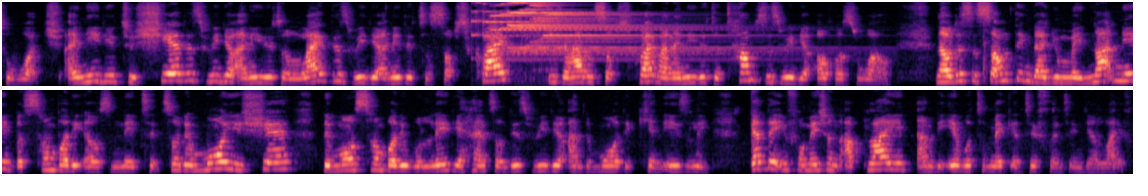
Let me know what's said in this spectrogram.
to watch. I need you to share this video. I need you to like this video. I need you to subscribe if you haven't subscribed and I need you to thumbs this video up as well. Now this is something that you may not need but somebody else needs it. So the more you share the more somebody will lay their hands on this video and the more they can easily get the information apply it and be able to make a difference in their life.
